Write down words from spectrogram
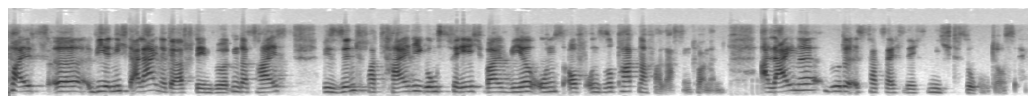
falls äh, wir nicht alleine dastehen würden. Das heißt, wir sind verteidigungsfähig, weil wir uns auf unsere Partner verlassen können. Alleine würde es tatsächlich nicht so gut aussehen.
